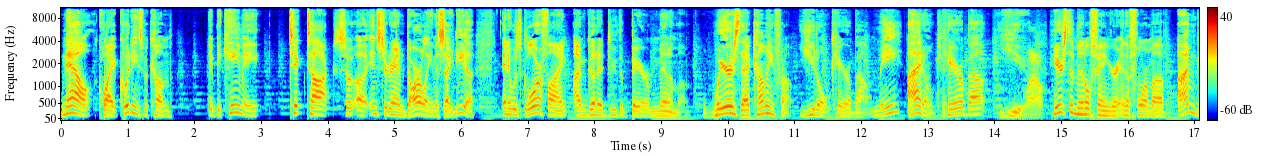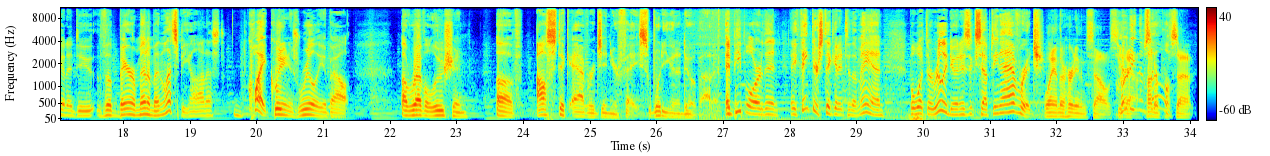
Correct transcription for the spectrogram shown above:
Now, quiet quitting's become, it became a TikTok, so uh, Instagram darling, this idea, and it was glorifying, I'm going to do the bare minimum. Where's that coming from? You don't care about me. I don't care about you. Wow. Here's the middle finger in the form of, I'm going to do the bare minimum. And let's be honest, quiet quitting is really about a revolution of I'll stick average in your face. What are you going to do about it? And people are then, they think they're sticking it to the man, but what they're really doing is accepting average. Well, and they're hurting themselves. Hurting yeah, themselves. 100%.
